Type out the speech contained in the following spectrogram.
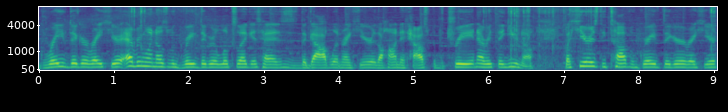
Gravedigger right here. Everyone knows what Gravedigger looks like. It has the goblin right here, the haunted house with the tree and everything, you know. But here is the top of Gravedigger right here.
